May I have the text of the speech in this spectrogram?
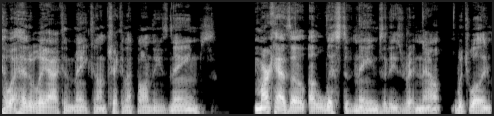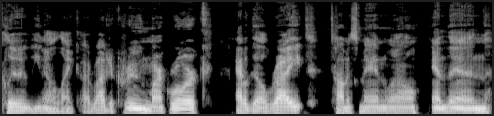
what headway I can make on checking up on these names. Mark has a, a list of names that he's written out, which will include, you know, like uh, Roger Karoon, Mark Rourke, Abigail Wright, Thomas Manuel, and then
